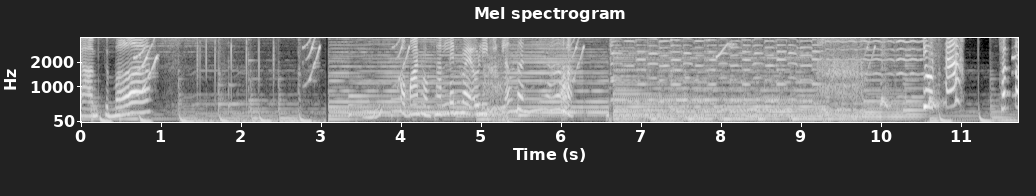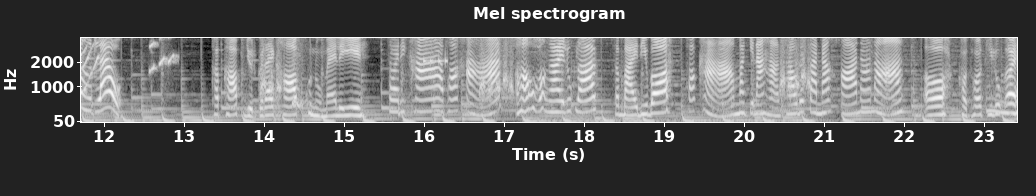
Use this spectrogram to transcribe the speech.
งามเสมอขอบ้านของฉันเล่นไวโอลินอีกแล้วเหรอเนี่ยหยุดนะ ฉันตื่นแล้ว ครับครับหยุดก็ได้ครับ คุณหนูแมรี่ สวัสดีค่ะ พ่อขาเอ้าว่าไงลูกรัก สบายดีบอพ่อขามากินอาหารเช้าด้วยกันนะคะนะนะเออขอโทษทีลูกเอ้ย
